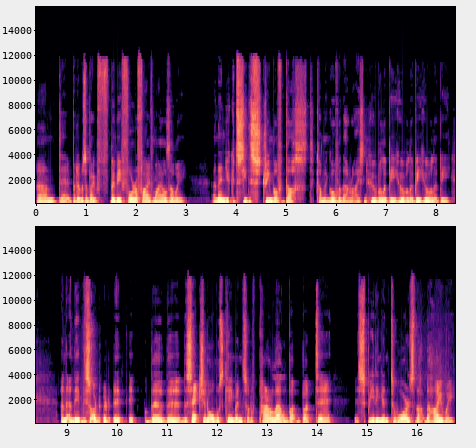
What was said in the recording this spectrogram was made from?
and uh, but it was about f- maybe four or five miles away, and then you could see the stream of dust coming over the horizon. Who will it be? Who will it be? Who will it be? And and they, they sort of it, it, the the the section almost came in sort of parallel, but but uh, speeding in towards the the highway,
